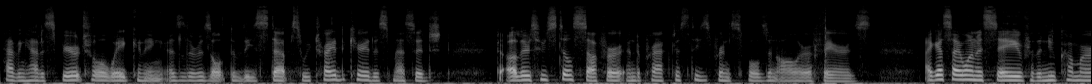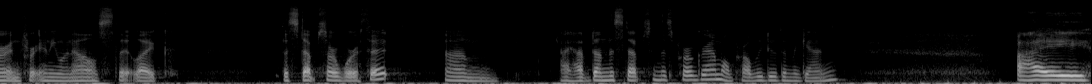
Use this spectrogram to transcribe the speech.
having had a spiritual awakening as the result of these steps, we tried to carry this message to others who still suffer and to practice these principles in all our affairs. I guess I want to say for the newcomer and for anyone else that, like, the steps are worth it. Um, I have done the steps in this program. I'll probably do them again. I,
